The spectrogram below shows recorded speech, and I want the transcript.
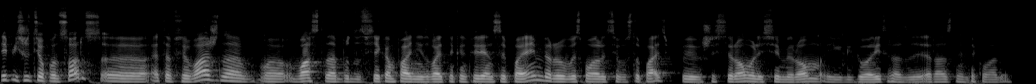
вы пишете open source, э, это все важно. Э, вас тогда будут все компании звать на конференции по Ember, вы сможете выступать шестером или семером и говорить раз, разные доклады.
